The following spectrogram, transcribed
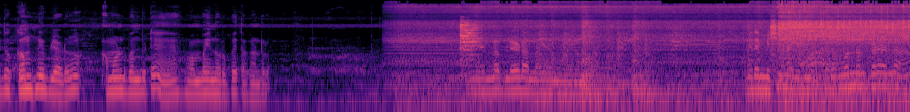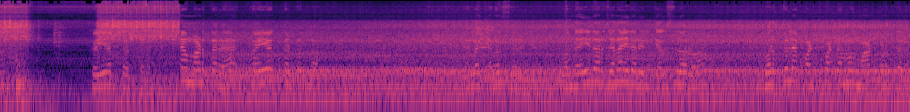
ಇದು ಕಂಪ್ನಿ ಬ್ಲೇಡು ಅಮೌಂಟ್ ಬಂದ್ಬಿಟ್ಟು ಒಂಬೈನೂರು ರೂಪಾಯಿ ತಗೊಂಡ್ರು. ಎಲ್ಲ ಬ್ಲೇಡ್ ಅಲ್ಲ ಇದು ನೋಡಿ ನಮ್ಮ ಇದೇ ಮಿಷಿನಾಗಿ ಇದು ಮಾಡ್ತಾರೆ. ಒಂದೊಂದು ಕಡೆ ಎಲ್ಲ ಕೈಯಾಗಿ ತಟ್ತಾರೆ ಮಾಡ್ತಾರೆ ಕೈಯಾಗಿ ತಟ್ಟಲ್ಲ. ಎಲ್ಲ ಕೆಲಸದವ್ರಿಗೆ ಒಂದು ಐದಾರು ಜನ ಇದ್ದಾರೆ ಇಲ್ಲಿ ಕೆಲಸದವರು. ಬರ್ತಲೇ ಪಟ್ ಪಟ್ ಅಮ್ಮಗೆ ಮಾಡಿಕೊಡ್ತಾರೆ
